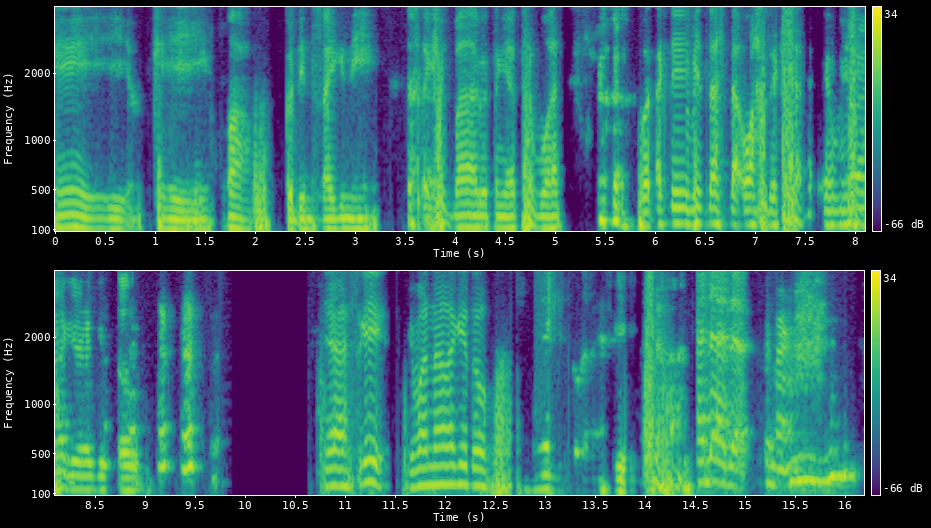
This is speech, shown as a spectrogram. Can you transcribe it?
okay, oke. Okay. Wow, good insight gini. Saya baru ternyata buat buat aktivitas dakwah nah, ya, gitu. ya, Sri, gimana lagi tuh? Ya gitu kan Sri. Ada ada, tenang.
